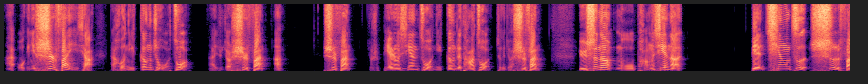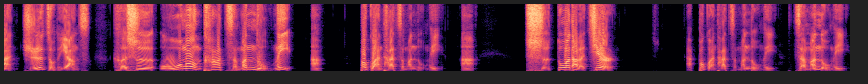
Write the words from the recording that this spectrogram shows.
哎，我给你示范一下，然后你跟着我做，啊，就叫示范啊。示范就是别人先做，你跟着他做，这个叫示范。于是呢，母螃蟹呢便亲自示范直走的样子。可是无论他怎么努力啊，不管他怎么努力啊，使多大的劲儿啊，不管他怎么努力。怎么努力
